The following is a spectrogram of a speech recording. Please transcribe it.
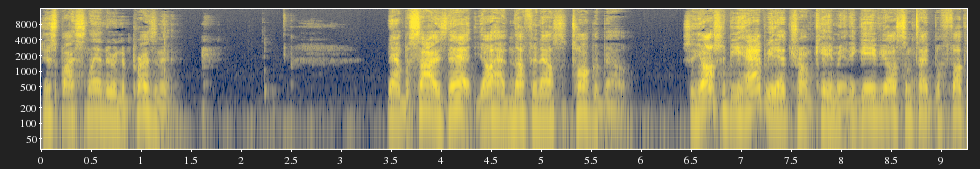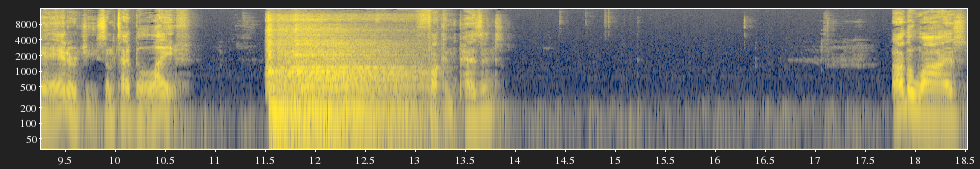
just by slandering the president. Now, besides that, y'all have nothing else to talk about. So y'all should be happy that Trump came in. It gave y'all some type of fucking energy, some type of life. fucking peasants. Otherwise,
